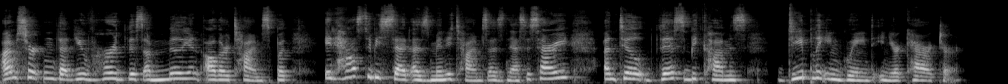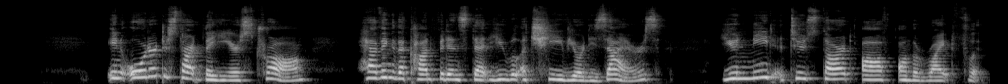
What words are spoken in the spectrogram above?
I'm certain that you've heard this a million other times, but it has to be said as many times as necessary until this becomes deeply ingrained in your character. In order to start the year strong, having the confidence that you will achieve your desires, you need to start off on the right foot.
